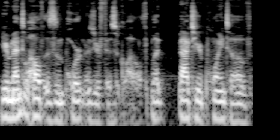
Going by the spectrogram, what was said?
Your mental health is as important as your physical health. But back to your point of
